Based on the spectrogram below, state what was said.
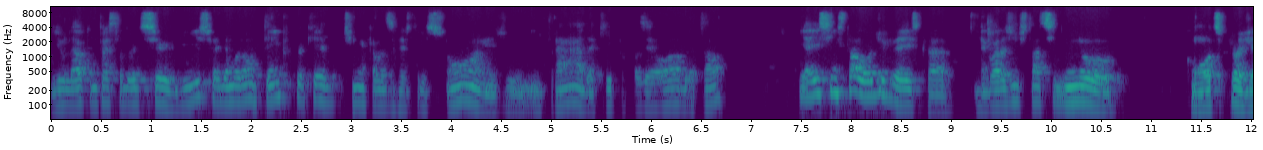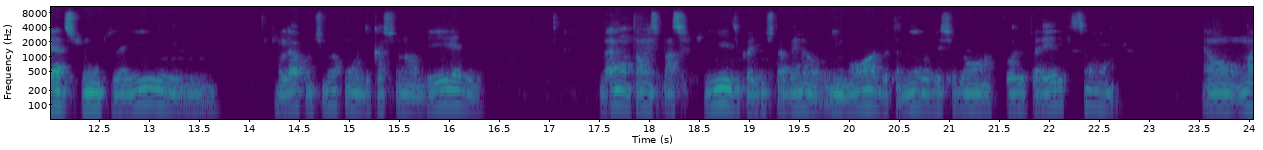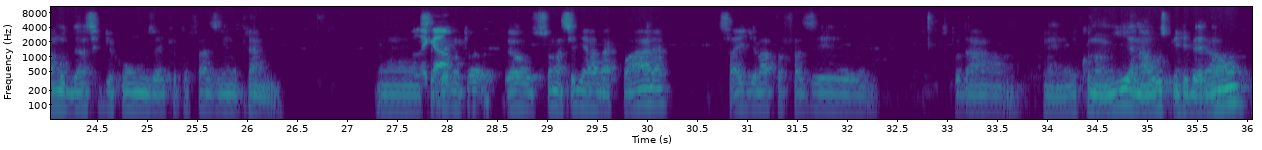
e o Léo como prestador de serviço, aí demorou um tempo porque tinha aquelas restrições de entrada aqui para fazer obra e tal. E aí se instalou de vez, cara. E agora a gente está seguindo com outros projetos juntos aí. O Léo continua com o educacional dele, vai montar um espaço físico, a gente está vendo imóvel também, vou ver se eu dou um apoio para ele, que são é uma mudança de rumos aí que eu estou fazendo para mim. É, Legal. eu sou nascido em Araraquara, saí de lá para fazer estudar é, economia na USP em Ribeirão.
